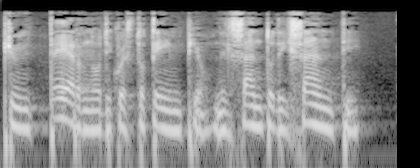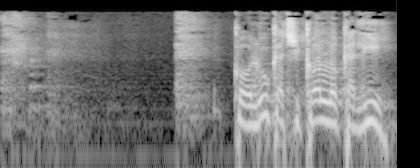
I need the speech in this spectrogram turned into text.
più interno di questo Tempio, nel Santo dei Santi. Luca ci colloca lì,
